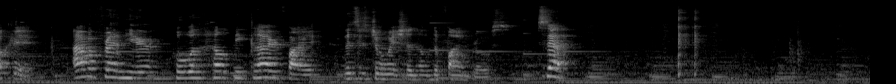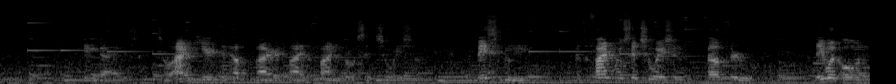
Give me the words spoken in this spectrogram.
Okay, I have a friend here who will help me clarify the situation of the Fine Bros. Seth, Hey guys, so I'm here to help clarify the Fine Bro situation. Basically, if the Fine Bro situation fell through, they would own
